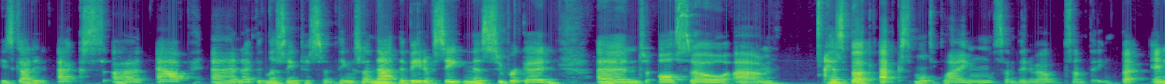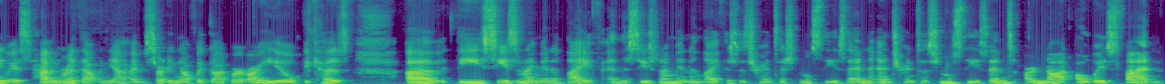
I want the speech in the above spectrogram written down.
He's got an X uh, app, and I've been listening to some things on that. The Bait of Satan is super good. And also, um, his book X multiplying something about something. But anyways, haven't read that one yet. I'm starting off with God, where are you? Because of the season I'm in in life. And the season I'm in in life is a transitional season, and transitional seasons are not always fun.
